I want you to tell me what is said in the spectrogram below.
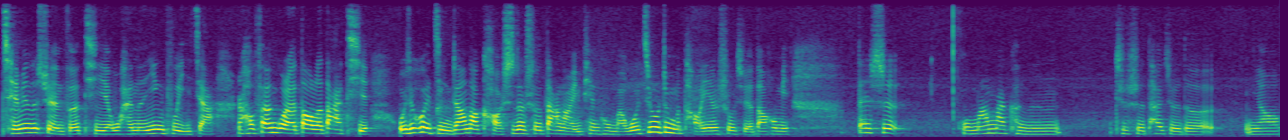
前面的选择题我还能应付一下，然后翻过来到了大题，我就会紧张到考试的时候大脑一片空白。我就这么讨厌数学到后面，但是我妈妈可能就是她觉得你要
